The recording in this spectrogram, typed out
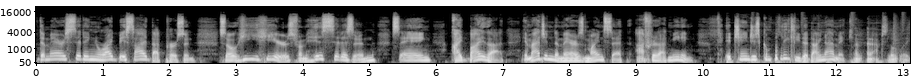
The mayor is sitting right beside that person. So he hears from his citizen saying, I'd buy that. Imagine the mayor's mindset after that meeting. It changes completely the dynamic. Absolutely.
